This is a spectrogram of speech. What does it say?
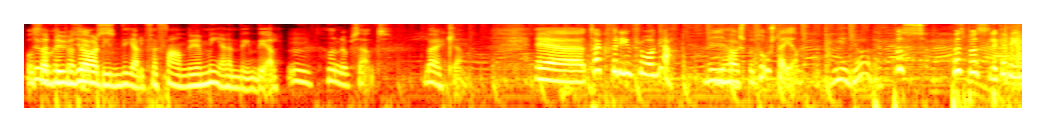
Och var du gör tips. din del, för fan du är mer än din del. Mm, 100%. Verkligen. Eh, tack för din fråga. Vi hörs på torsdag igen. Det gör vi. Puss! Puss puss, lycka till!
